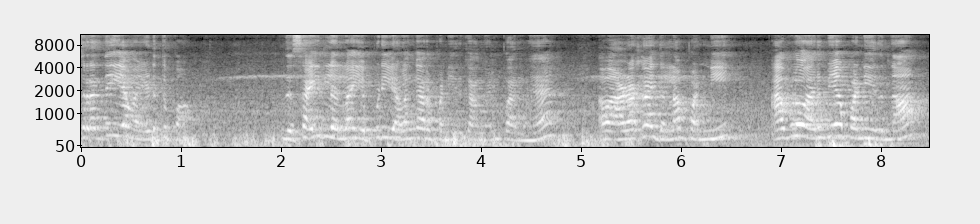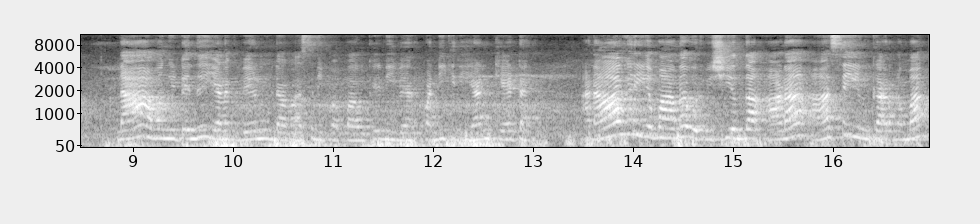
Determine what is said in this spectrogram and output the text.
சிரத்தையை அவன் எடுத்துப்பான். இந்த சைட்லலாம் எப்படி அலங்காரம் பண்ணியிருக்காங்கன்னு பாருங்கள் அவள் அழகாக இதெல்லாம் பண்ணி அவ்வளோ அருமையாக பண்ணியிருந்தான் நான் அவங்ககிட்டேருந்து எனக்கு வேணும்டா வாசினி பாப்பாவுக்கு நீ வேற பண்ணிக்கிறியான்னு கேட்டேன். அநாகரிகமான ஒரு விஷயந்தான் ஆனால் ஆசையின் காரணமாக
